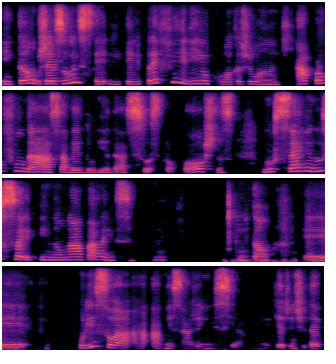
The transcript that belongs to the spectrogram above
Então, Jesus, ele, ele preferiu, coloca Joana, aprofundar a sabedoria das suas propostas no cerne do ser e não na aparência. Então, é, por isso a, a, mensagem inicial, né, que a gente deve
